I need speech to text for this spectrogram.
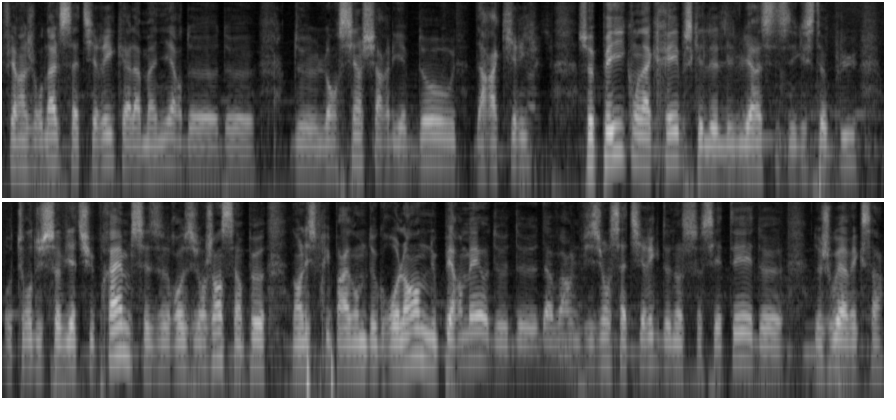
faire un journal satirique à la manière de, de, de l'ancien Charlie Hebdo, d'Arakiri. Ce pays qu'on a créé, parce que l'URSS n'existe plus, autour du Soviet suprême, ces heureuses urgences, c'est un peu dans l'esprit par exemple de Groland, nous permet d'avoir une vision satirique de notre société et de jouer avec ça.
